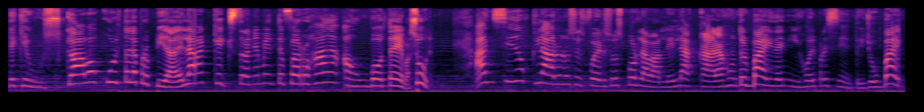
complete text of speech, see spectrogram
de que buscaba oculta la propiedad del arma que extrañamente fue arrojada a un bote de basura. Han sido claros los esfuerzos por lavarle la cara a Hunter Biden, hijo del presidente Joe Biden.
